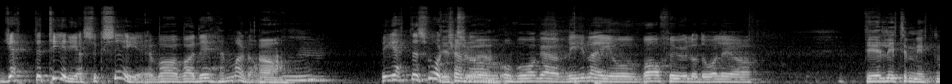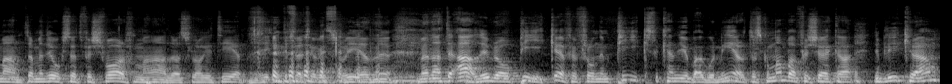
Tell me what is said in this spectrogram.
jättetidiga succéer, vad, vad det hämmar dem. Ja. Det är jättesvårt Det sen jag. att, att våga vila i och vara ful och dålig. Och, Det är lite mitt mantra, men det är också ett försvar för man aldrig har slagit igenom. Inte för att jag vill slå igen nu. Men att det aldrig är bra att pika, för från en peak så kan det ju bara gå neråt. Då ska man bara försöka, det blir kramp,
